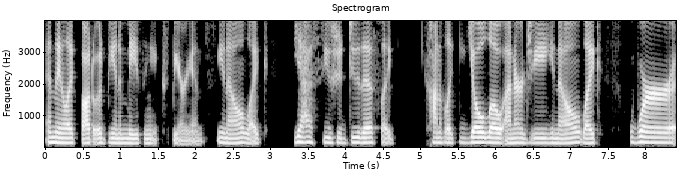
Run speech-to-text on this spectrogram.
and they like thought it would be an amazing experience, you know, like, yes, you should do this, like kind of like YOLO energy, you know, like, we're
